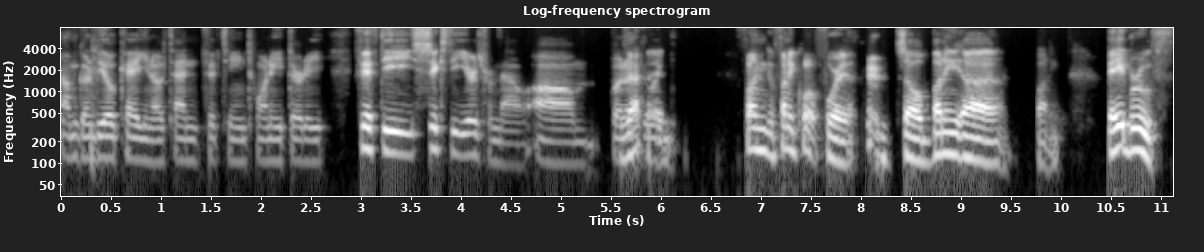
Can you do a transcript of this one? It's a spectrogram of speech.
I'm going to be okay, you know, 10, 15, 20, 30, 50, 60 years from now. Um, but exactly. like... funny, funny quote for you. So Bunny, uh, Bunny, Babe Ruth.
